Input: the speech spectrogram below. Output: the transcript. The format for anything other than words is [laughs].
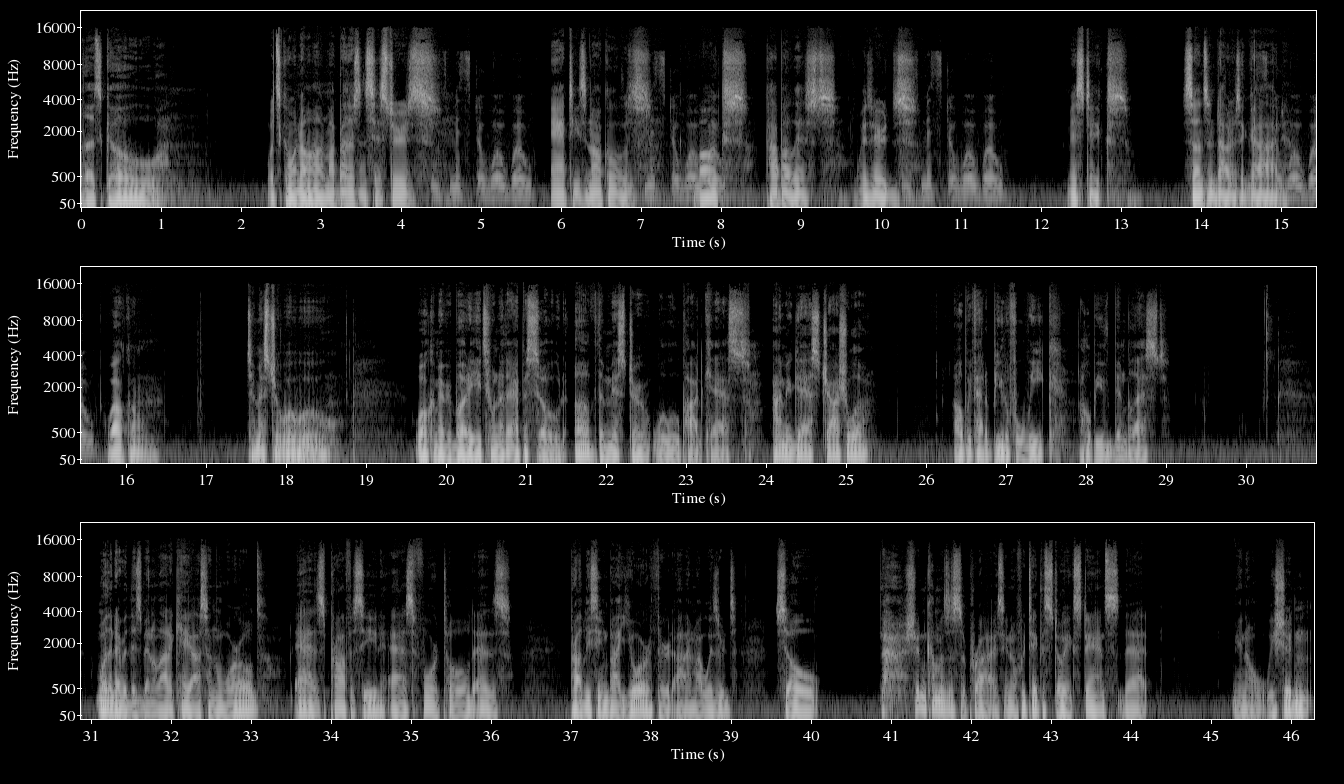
Let's go. What's going on, my brothers and sisters, Mr. Woo Woo. aunties and uncles, Mr. Monks, Kabbalists, wizards, Mr. Woo Woo. mystics, sons and daughters of God? Mr. Woo Woo. Welcome to Mr. Woo Woo. Welcome, everybody, to another episode of the Mr. Woo Woo podcast. I'm your guest, Joshua. I hope we've had a beautiful week. I hope you've been blessed. More than ever, there's been a lot of chaos in the world, as prophesied, as foretold, as probably seen by your third eye, my wizards. So, [sighs] shouldn't come as a surprise. You know, if we take the stoic stance that, you know, we shouldn't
